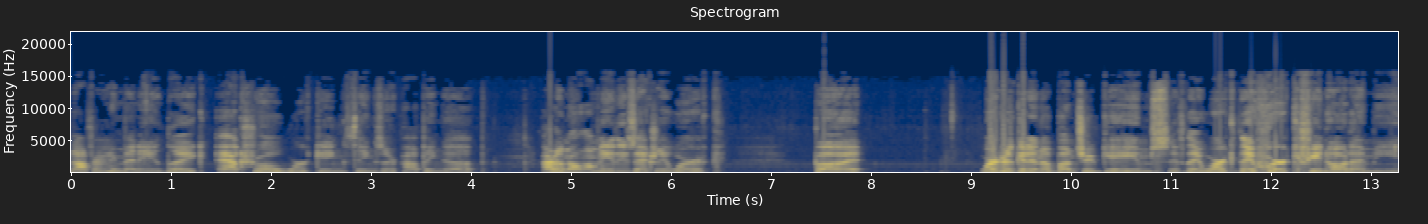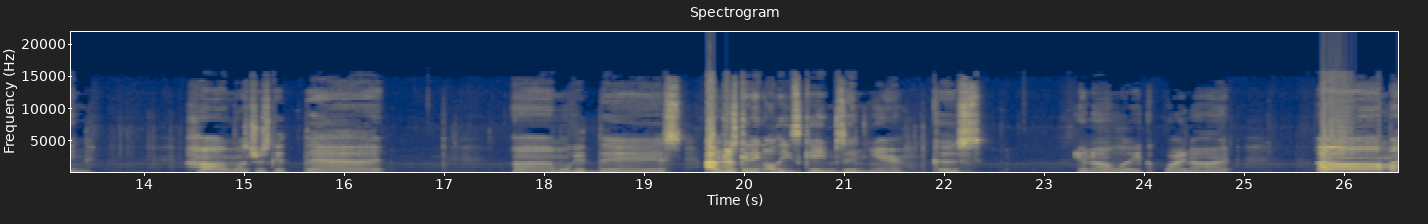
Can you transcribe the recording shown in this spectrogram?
Not very many like actual working things are popping up. I don't know how many of these actually work, but we're just getting a bunch of games. If they work, they work, if you know what I mean. Um, let's just get that. Um, we'll get this. I'm just getting all these games in here, because, you know, like, why not? Um,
